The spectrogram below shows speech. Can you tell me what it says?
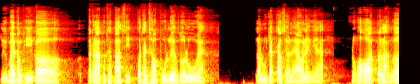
หรือไม่บางทีก็ปฐมพุทธภาษิตเพราะท่านชอบพูดเรื่องตัวรู้ไงเรารู้จักเจ้าเสือแล้วอะไรเงี้ยหลวงพ่อออสตอนหลังก็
